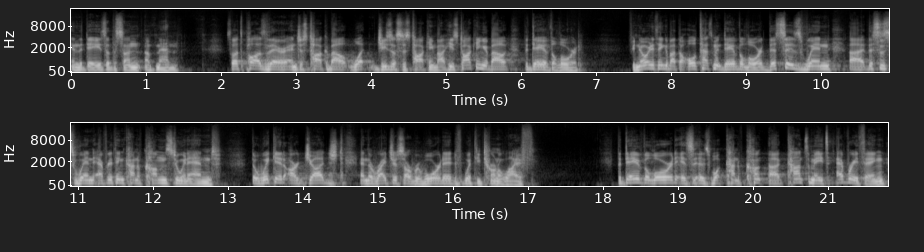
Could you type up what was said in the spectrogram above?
in the days of the Son of Men. So let's pause there and just talk about what Jesus is talking about. He's talking about the day of the Lord. If you know anything about the Old Testament day of the Lord, this is when, uh, this is when everything kind of comes to an end. The wicked are judged and the righteous are rewarded with eternal life. The day of the Lord is, is what kind of con- uh, consummates everything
